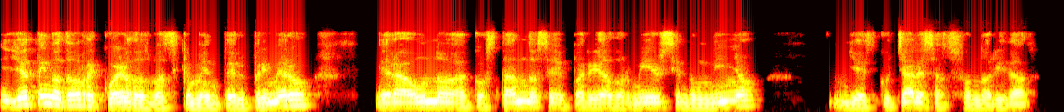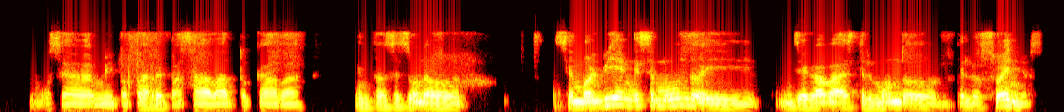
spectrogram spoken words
yo tengo dos recuerdos básicamente. El primero era uno acostándose para ir a dormir siendo un niño y escuchar esa sonoridad. O sea, mi papá repasaba, tocaba, entonces uno se envolvía en ese mundo y llegaba hasta el mundo de los sueños.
